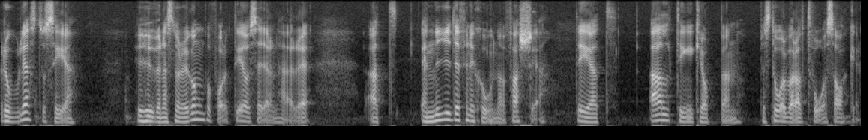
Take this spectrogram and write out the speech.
roligast att se hur huvudena snurrar igång på folk, det är att säga den här eh, att en ny definition av fascia, det är att allting i kroppen består bara av två saker.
